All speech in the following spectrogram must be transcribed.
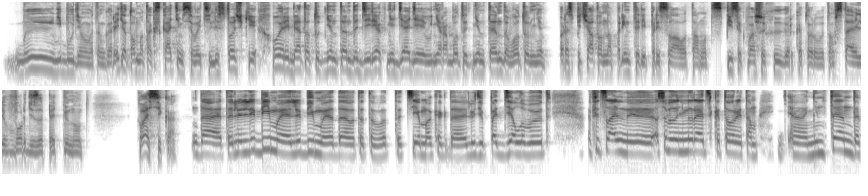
мы не будем об этом говорить, а то мы так скатимся в эти листочки. Ой, ребята, тут Nintendo Direct, мне дядя не работает Nintendo, вот он мне распечатал на принтере, прислал вот там вот список ваших игр, которые вы там вставили в Word за 5 минут. Классика. Да, это любимая, любимая, да, вот эта вот тема, когда люди подделывают официальные, особенно мне нравится, которые там э, Nintendo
